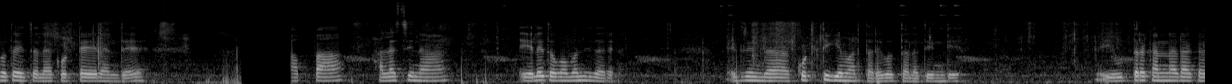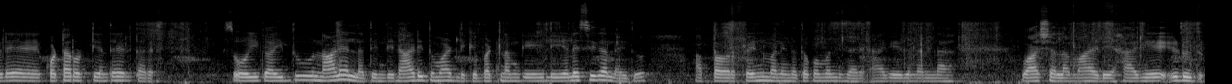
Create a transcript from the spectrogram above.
ಗೊತ್ತಾಯ್ತಲ್ಲ ಕೊಟ್ಟೆ ಎಲೆ ಅಂದರೆ? ಅಪ್ಪ, ಹಲಸಿನ ಎಲೆ ತೊಗೊಂಬಂದಿದ್ದಾರೆ ಇದರಿಂದ ಕೊಟ್ಟಿಗೆ ಮಾಡ್ತಾರೆ, ಗೊತ್ತಲ್ಲ ತಿಂಡಿ. ಈ ಉತ್ತರ ಕನ್ನಡ ಕಡೆ ಕೊಟ್ಟ ರೊಟ್ಟಿ ಅಂತ ಹೇಳ್ತಾರೆ. ಸೊ ಈಗ ಇದು ನಾಳೆ ಅಲ್ಲ ತಿಂಡಿ, ನಾಡಿದ್ದು ಮಾಡಲಿಕ್ಕೆ ಬಟ್ ನಮಗೆ ಇಲ್ಲಿ ಎಲೆ ಸಿಗಲ್ಲ ಇದು. ಅಪ್ಪ ಅವರ ಫ್ರೆಂಡ್ ಮನೆಯಿಂದ ತೊಗೊಂಬಂದಿದ್ದಾರೆ ಹಾಗೆ ಇದನ್ನೆಲ್ಲ ವಾಶ್ ಎಲ್ಲ ಮಾಡಿ ಹಾಗೆ ಇಡುದು.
